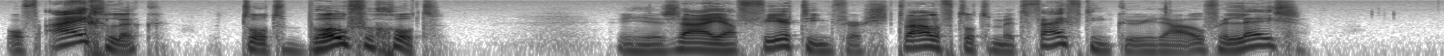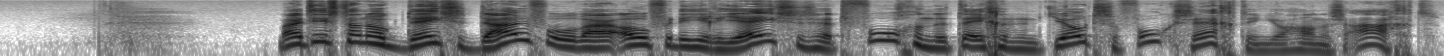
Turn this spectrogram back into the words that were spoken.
Of eigenlijk tot boven God. In Jesaja 14, vers 12 tot en met 15 kun je daarover lezen. Maar het is dan ook deze duivel waarover de Heer Jezus het volgende tegen het Joodse volk zegt in Johannes 8.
